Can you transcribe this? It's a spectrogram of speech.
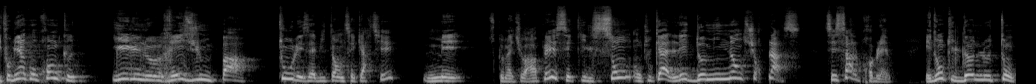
Il faut bien comprendre qu'il ne résume pas tous les habitants de ces quartiers, mais ce que Mathieu a rappelé, c'est qu'ils sont en tout cas les dominants sur place. C'est ça le problème. Et donc ils donnent le ton.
